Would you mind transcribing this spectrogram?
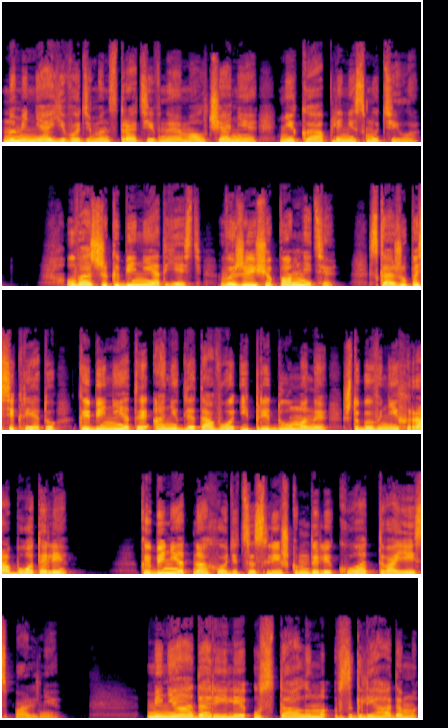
Но меня его демонстративное молчание ни капли не смутило. «У вас же кабинет есть, вы же еще помните?» «Скажу по секрету, кабинеты, они для того и придуманы, чтобы в них работали». «Кабинет находится слишком далеко от твоей спальни». Меня одарили усталым взглядом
